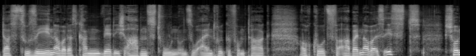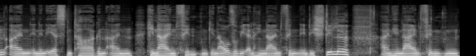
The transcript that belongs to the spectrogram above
das zu sehen. Aber das kann, werde ich abends tun und so Eindrücke vom Tag auch kurz verarbeiten. Aber es ist schon ein, in den ersten Tagen ein Hineinfinden. Genauso wie ein Hineinfinden in die Stille, ein Hineinfinden,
